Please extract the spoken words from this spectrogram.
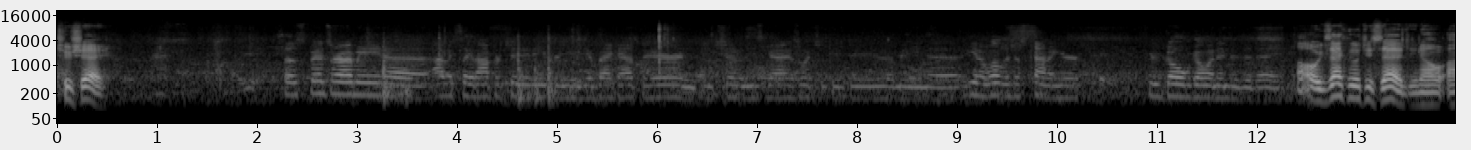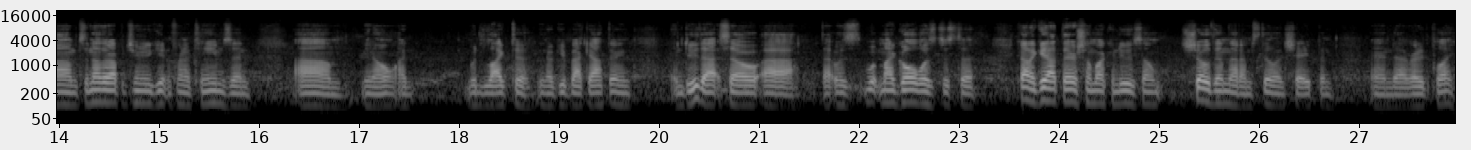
Touche. So Spencer, I mean, uh, obviously an opportunity for you to get back out there and, and show these guys what you can do. I mean, uh, you know, what was just kind of your your goal going into today? Oh, exactly what you said. You know, um, it's another opportunity to get in front of teams, and um, you know, I would like to, you know, get back out there and, and do that. So uh, that was what my goal was, just to kind of get out there, show them what I can do, so show them that I'm still in shape and and uh, ready to play.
